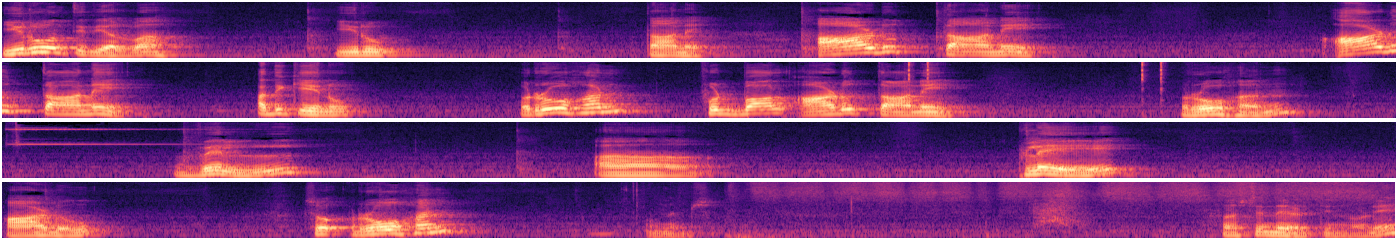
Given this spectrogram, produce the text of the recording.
ಇರು ಅಂತಿದೆಯಲ್ವಾ? ಇರು. ತಾನೆ. ಆಡುತ್ತಾನೆ ಆಡುತ್ತಾನೆ ಅದಕ್ಕೇನು ರೋಹನ್ ಫುಟ್ಬಾಲ್ ಆಡುತ್ತಾನೆ ರೋಹನ್ ವಿಲ್ ಪ್ಲೇ ಆಡು ಸೊ ರೋಹನ್ ಒಂದು ನಿಮಿಷ ಫಸ್ಟಿಂದ ಹೇಳ್ತೀನಿ ನೋಡಿ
